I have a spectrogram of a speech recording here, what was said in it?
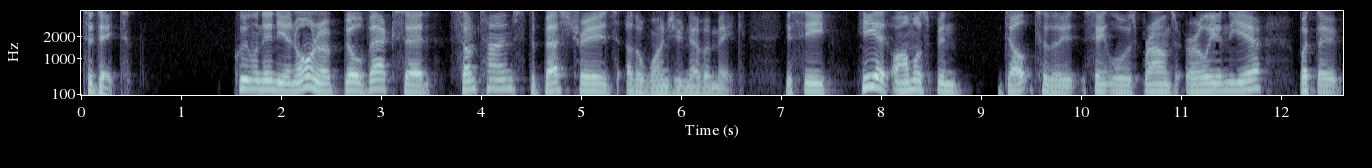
to date. Cleveland Indian owner Bill Veeck said, Sometimes the best trades are the ones you never make. You see, he had almost been dealt to the St. Louis Browns early in the year, but the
